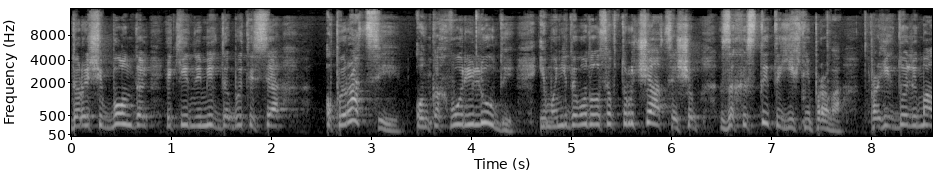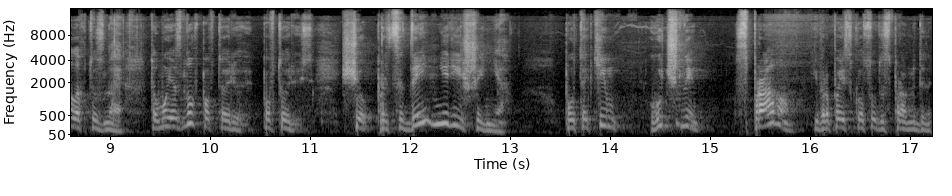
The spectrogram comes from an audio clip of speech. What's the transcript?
до речі, Бондаль, який не міг добитися операції, онкохворі люди. І мені доводилося втручатися, щоб захистити їхні права. Про їх долі мало хто знає. Тому я знов повторюю, повторюсь, що прецедентні рішення по таким гучним справам Європейського суду з прав людини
